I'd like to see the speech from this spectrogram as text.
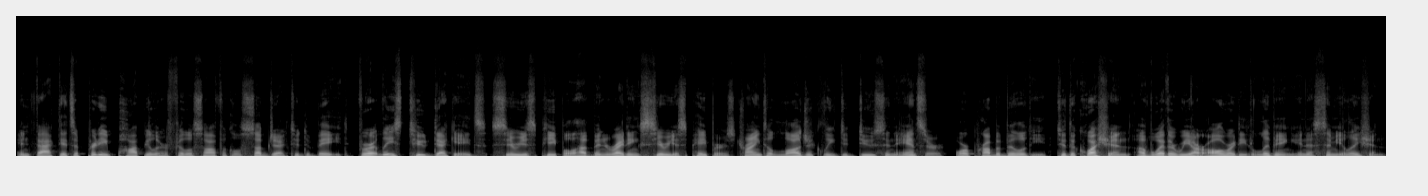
In fact, it's a pretty popular philosophical subject to debate. For at least two decades, serious people have been writing serious papers trying to logically deduce an answer, or probability, to the question of whether we are already living in a simulation.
